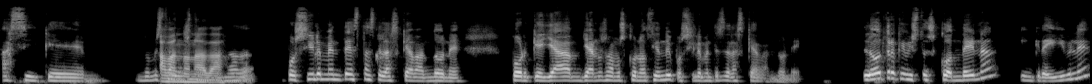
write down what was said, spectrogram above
Así que no me está abandonada. Nada. Posiblemente estas de las que abandone, porque ya, ya nos vamos conociendo y posiblemente es de las que abandone. Lo otro que he visto es Condena, increíble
